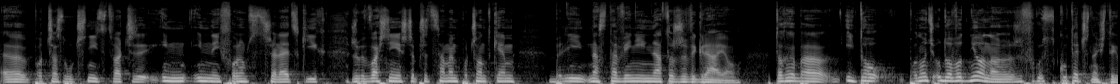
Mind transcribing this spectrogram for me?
e, podczas łucznictwa czy in, innej form strzeleckich, żeby właśnie jeszcze przed samym początkiem byli nastawieni na to, że wygrają. To chyba i to ponoć udowodniono skuteczność, tych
